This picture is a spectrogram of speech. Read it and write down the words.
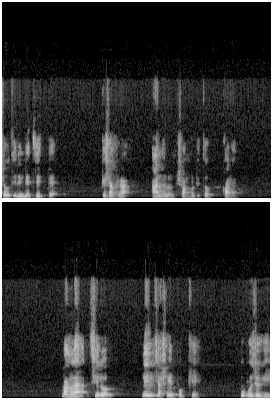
চৌধুরীর নেতৃত্বে কৃষকরা আন্দোলন সংগঠিত করে। বাংলা ছিল নীল চাষের পক্ষে উপযোগী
